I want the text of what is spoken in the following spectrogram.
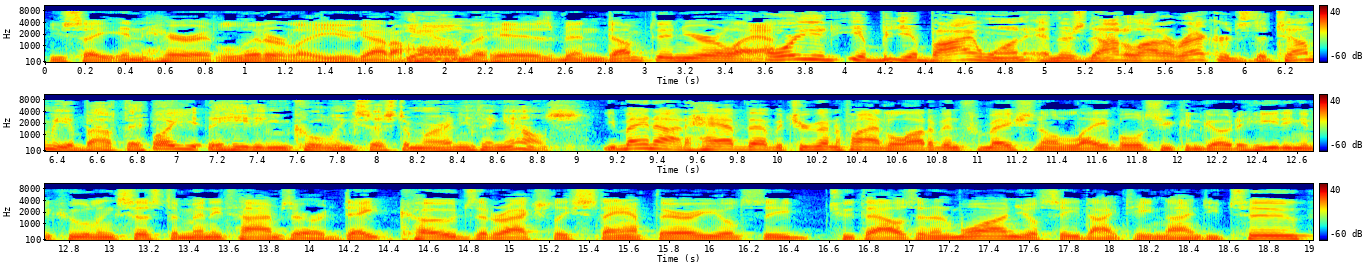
You say inherit literally. You got a yeah. home that has been dumped in your lap. Or you, you, you buy one and there's not a lot of records to tell me about the well, you, the heating and cooling system or anything else. You may not have that, but you're going to find a lot of information on labels. You can go to heating and cooling system. Many times there are date codes that are actually stamped there. You'll see 2001. You'll see 1992.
